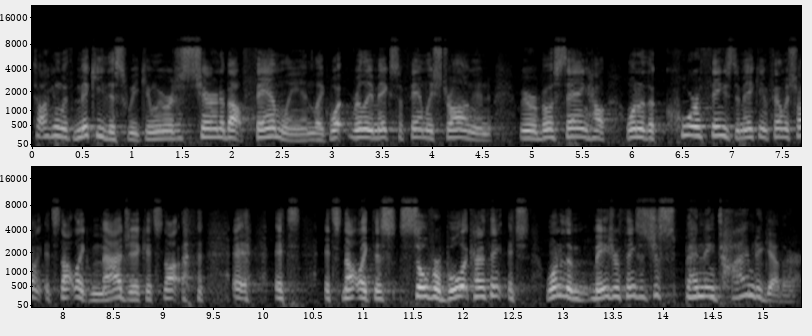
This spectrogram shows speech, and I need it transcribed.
talking with Mickey this week, and we were just sharing about family and like what really makes a family strong. And we were both saying how one of the core things to making a family strong, it's not like magic. It's not, it's it's not like this silver bullet kind of thing. It's one of the major things is just spending time together,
